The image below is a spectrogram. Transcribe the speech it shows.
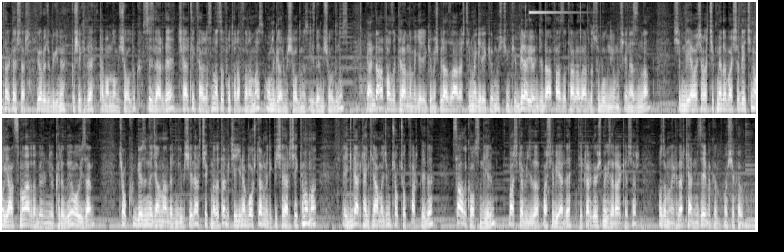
Evet arkadaşlar, yorucu bir günü bu şekilde tamamlamış olduk. Sizler de çeltik tarlası nasıl fotoğraflanamaz onu görmüş oldunuz, izlemiş oldunuz. Yani daha fazla planlama gerekiyormuş, biraz daha araştırma gerekiyormuş. Çünkü bir ay önce daha fazla tarlalarda su bulunuyormuş en azından. Şimdi yavaş yavaş çıkmaya da başladığı için o yansımalar da bölünüyor, kırılıyor. O yüzden çok gözümde canlandırdığım gibi şeyler çıkmadı. Tabii ki yine boş dönmedik bir şeyler çektim ama e, giderkenki amacım çok çok farklıydı. Sağlık olsun diyelim. Başka bir videoda, başka bir yerde tekrar görüşmek üzere arkadaşlar. O zamana kadar kendinize iyi bakın. Hoşçakalın.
